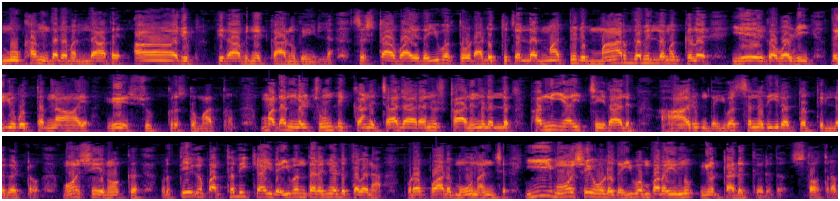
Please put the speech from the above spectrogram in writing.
മുഖാന്തരമല്ലാതെ ആരും പിതാവിനെ കാണുകയില്ല. സൃഷ്ടാവായ ദൈവത്തോട് അടുത്തു ചെല്ലാൻ മറ്റൊരു മാർഗമില്ല മക്കളെ. ഏക വഴി ദൈവപുത്രനായ യേശു ക്രിസ്തു മാത്രം. മതങ്ങൾ ചൂണ്ടിക്കാണിച്ച ആചാരാനുഷ്ഠാനങ്ങളെല്ലാം ഭംഗിയായി ചെയ്താലും ആരും ദൈവസന്നിധിയിലെത്തത്തില്ല കേട്ടോ. മോശയെ നോക്ക് പ്രത്യേക പദ്ധതിക്കായി ദൈവം തെരഞ്ഞെടുത്തവനാ. പുറപ്പാട് മൂന്നഞ്ച് ഈ മോശയോട് ദൈവം പറയുന്നു ഇങ്ങോട്ടടുക്കരുത് സ്തോത്രം.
